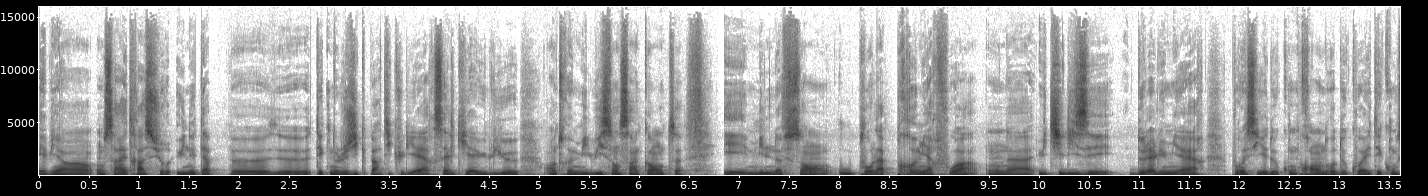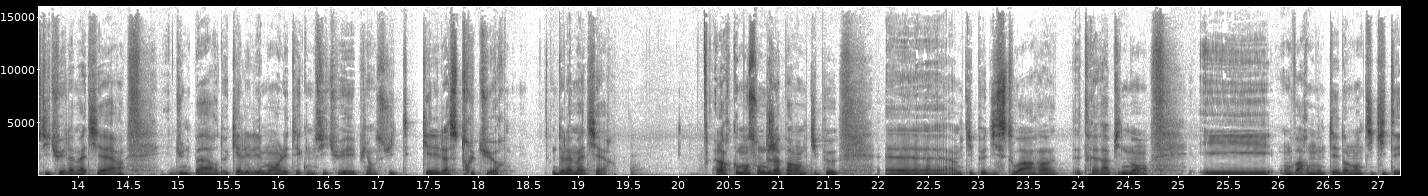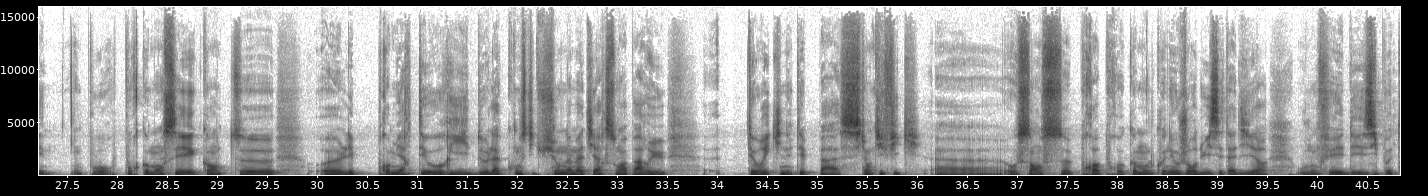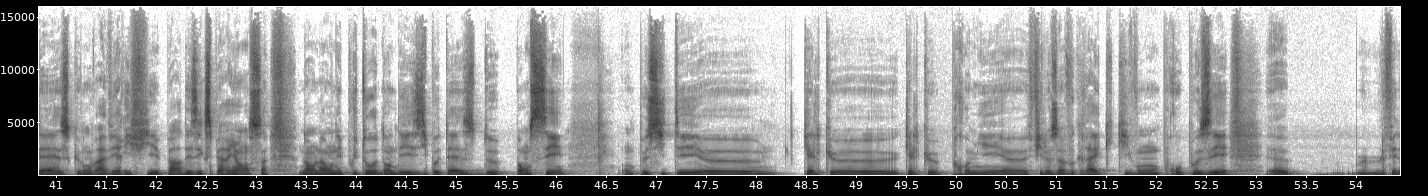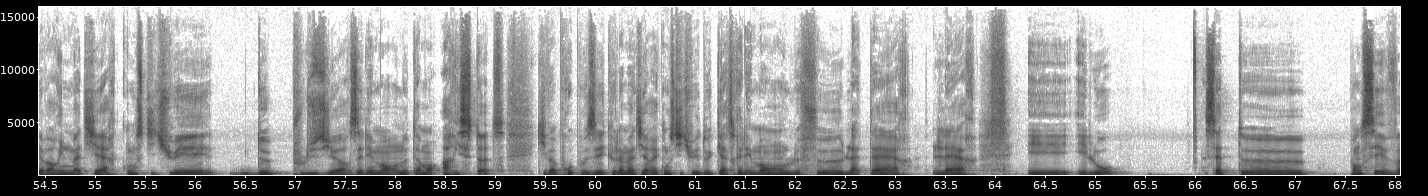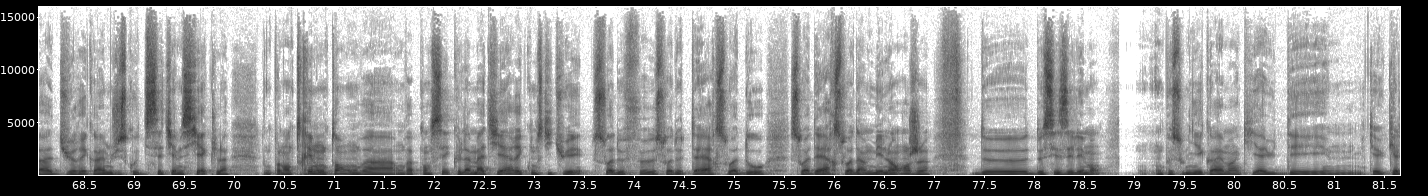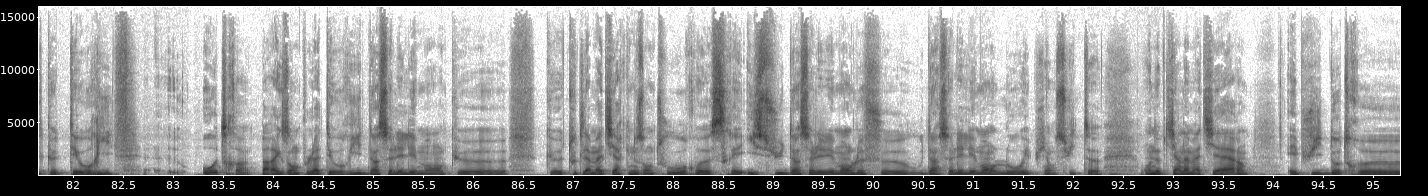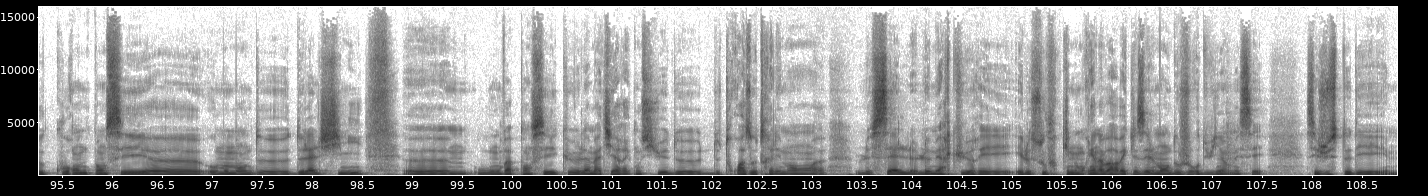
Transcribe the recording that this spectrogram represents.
eh bien, on s'arrêtera sur une étape euh, technologique particulière, celle qui a eu lieu entre 1850 et 1900, où pour la première fois, on a utilisé de la lumière pour essayer de comprendre de quoi était constituée la matière, d'une part de quel élément elle était constituée, et puis ensuite quelle est la structure de la matière. Alors commençons déjà par un petit peu, peu d'histoire, très rapidement. Et on va remonter dans l'Antiquité pour, pour commencer, quand les premières théories de la constitution de la matière sont apparues théorie qui n'était pas scientifique euh, au sens propre comme on le connaît aujourd'hui, c'est-à-dire où l'on fait des hypothèses que l'on va vérifier par des expériences. Non, là on est plutôt dans des hypothèses de pensée. On peut citer euh, quelques, quelques premiers euh, philosophes grecs qui vont proposer le fait d'avoir une matière constituée de plusieurs éléments, notamment Aristote, qui va proposer que la matière est constituée de quatre éléments, le feu, la terre, l'air et, l'eau. Cette euh, pensée va durer quand même jusqu'au XVIIe siècle. Donc pendant très longtemps, on va, on va penser que la matière est constituée soit de feu, soit de terre, soit d'eau, soit d'air, soit d'un mélange de, ces éléments. On peut souligner quand même hein, qu'il y, qu'il y a eu quelques théories autre, par exemple la théorie d'un seul élément, que, que toute la matière qui nous entoure euh, serait issue d'un seul élément, le feu, ou d'un seul élément, l'eau, et puis ensuite euh, on obtient la matière. Et puis d'autres euh, courants de pensée au moment de, l'alchimie, où on va penser que la matière est constituée de, trois autres éléments, le sel, le mercure et, le soufre, qui n'ont rien à voir avec les éléments d'aujourd'hui, hein, mais c'est juste des,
